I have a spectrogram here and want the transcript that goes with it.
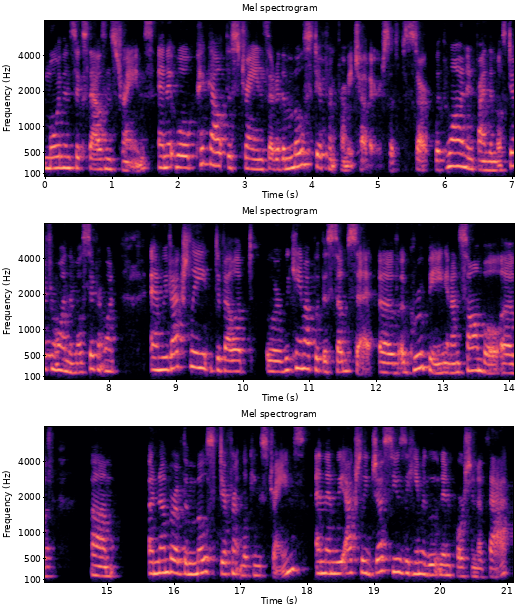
more than 6,000 strains and it will pick out the strains that are the most different from each other. So start with one and find the most different one, the most different one. And we've actually developed, or we came up with a subset of a grouping, an ensemble of um, a number of the most different looking strains. And then we actually just use the hemagglutinin portion of that.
